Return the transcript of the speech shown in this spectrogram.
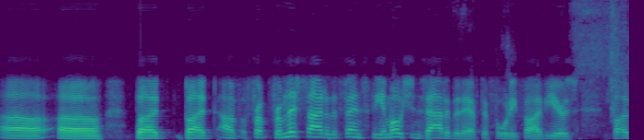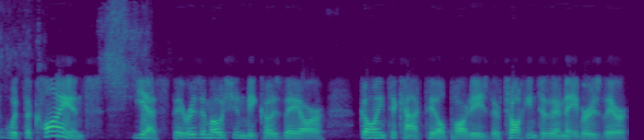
Uh, uh, but but uh, from from this side of the fence, the emotion's out of it after 45 years. But with the clients, yes, there is emotion because they are going to cocktail parties, they're talking to their neighbors, they're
